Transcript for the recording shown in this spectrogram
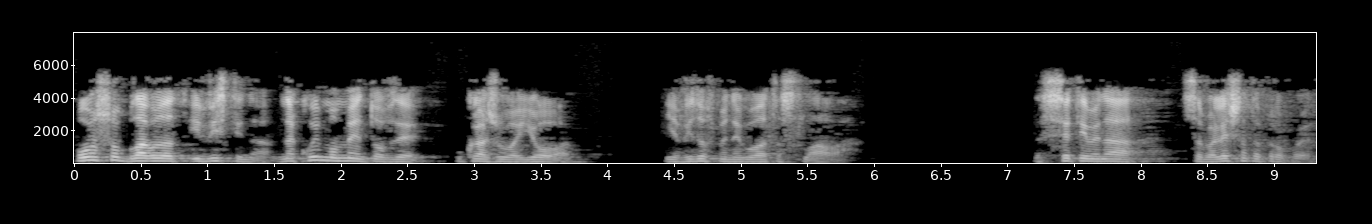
понсо благодат и вистина. На кој момент овде укажува Јован? Ја видовме неговата слава. Да се сетиме на Сабалешната проповед.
